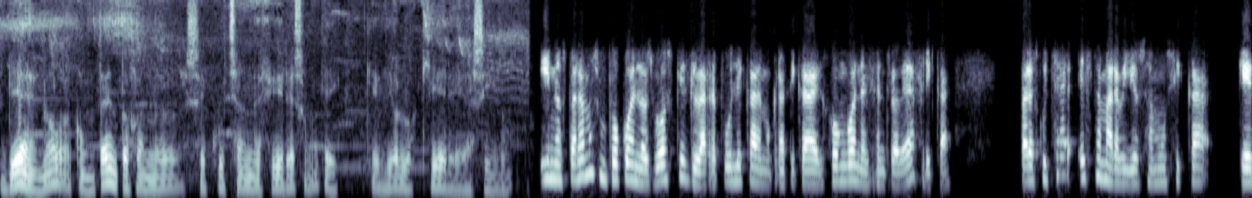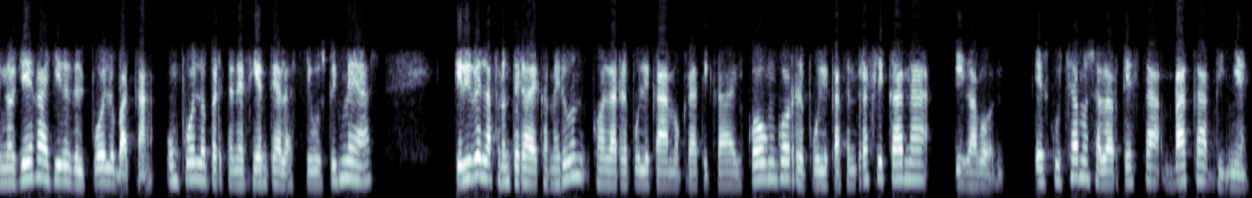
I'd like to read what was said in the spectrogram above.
bien, ¿no? contentos cuando se escuchan decir eso, que, que Dios los quiere así. Y nos paramos un poco en los bosques de la República Democrática del Congo, en el centro de África para escuchar esta maravillosa música que nos llega allí desde el pueblo Bacá, un pueblo perteneciente a las tribus pigmeas que vive en la frontera de Camerún con la República Democrática del Congo, República Centroafricana y Gabón. Escuchamos a la orquesta Baca Viñé.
